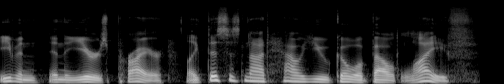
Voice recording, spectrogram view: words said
even in the years prior, like this is not how you go about life.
